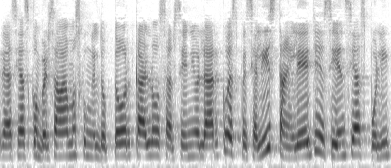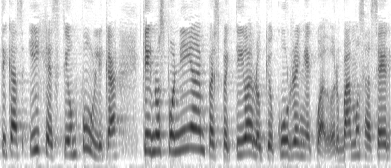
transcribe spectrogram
Gracias. Conversábamos con el doctor Carlos Arsenio Larco, especialista en leyes, ciencias políticas y gestión pública, quien nos ponía en perspectiva lo que ocurre en Ecuador. Vamos a hacer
